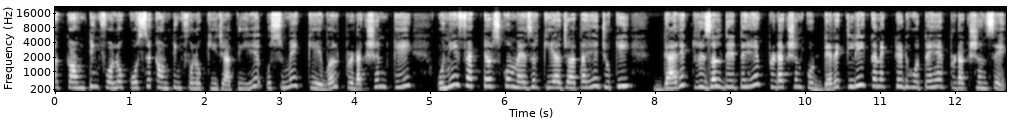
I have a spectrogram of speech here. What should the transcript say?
accounting follow cost accounting follow की जाती है, उसमें केवल प्रोडक्शन के उन्हीं फैक्टर्स को मेजर किया जाता है जो कि डायरेक्ट रिज़ल्ट देते हैं प्रोडक्शन को डायरेक्टली कनेक्टेड होते हैं प्रोडक्शन से।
